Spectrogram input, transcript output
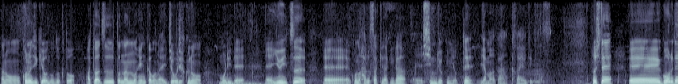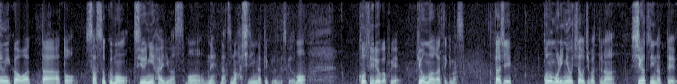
あのこの時期を除くとあとはずっと何の変化もない常緑の森で、えー、唯一、えー、この春先だけが、えー、新緑によって山が輝いてきます。そして、えー、ゴールデンウィークが終わった後早速もう梅雨に入ります。もうね夏の走りになってくるんですけども降水量が増え気温も上がってきます。ただしこの森に落ちた落ち葉っていうのは4月になって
